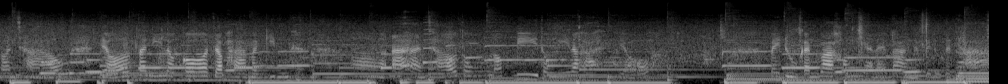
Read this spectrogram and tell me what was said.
ตอนเช้า เดี๋ยวตอนนี้เราก็จะพามากินเอ่ออาหารเช้าตรงล็อบบี้ตรงนี้นะคะ เดี๋ยว ไปดูกันว่าเขามีอะไรบ้างเดี๋ยวไปดูกันค่ะ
